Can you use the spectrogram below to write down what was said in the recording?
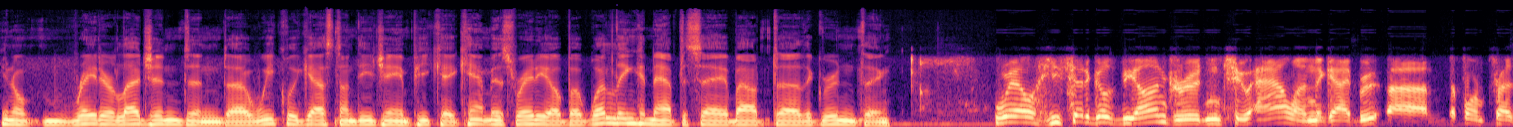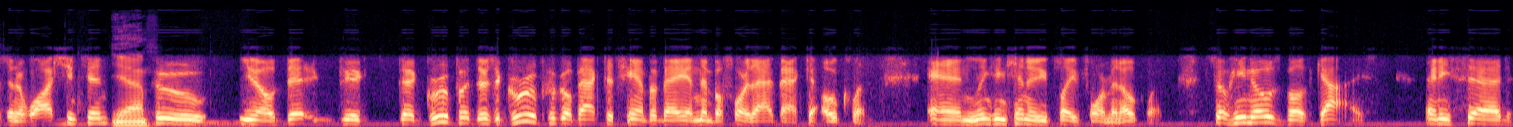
You know, Raider legend and uh, weekly guest on DJ and PK. Can't miss radio. But what what Lincoln have to say about uh, the Gruden thing? Well, he said it goes beyond Gruden to Allen, the guy, uh, the former president of Washington, yeah. who, you know, the, the, the group, there's a group who go back to Tampa Bay and then before that back to Oakland. And Lincoln Kennedy played for him in Oakland. So he knows both guys. And he said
